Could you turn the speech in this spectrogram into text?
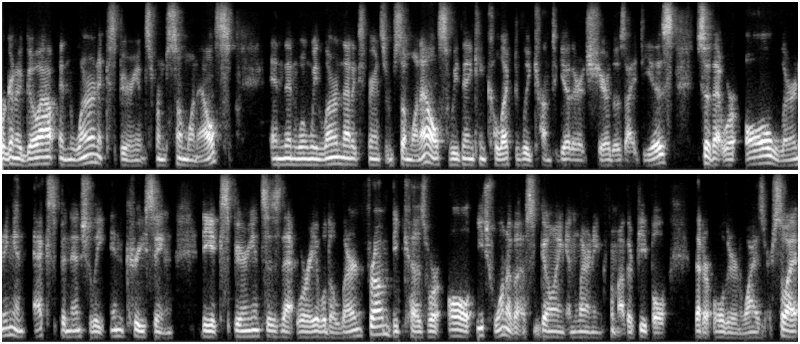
we're going to go out and learn experience from someone else and then when we learn that experience from someone else, we then can collectively come together and share those ideas so that we're all learning and exponentially increasing the experiences that we're able to learn from because we're all, each one of us, going and learning from other people that are older and wiser. So I,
